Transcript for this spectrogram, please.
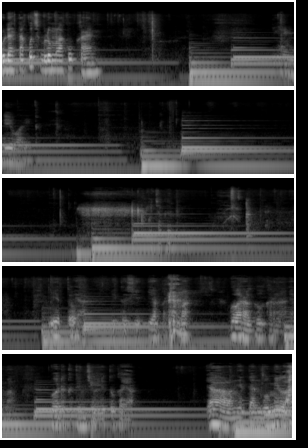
udah takut sebelum melakukan gitu ya itu sih yang pertama gue ragu karena emang gue deketin cewek itu kayak ya langit dan bumi lah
